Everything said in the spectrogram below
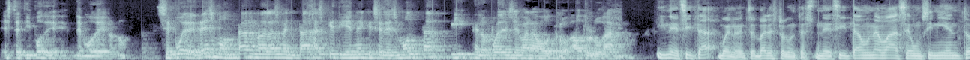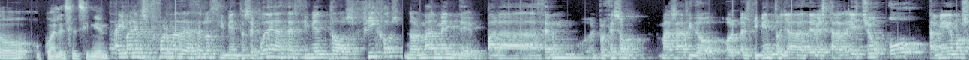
este tipo de, de modelo, ¿no? se puede desmontar, una de las ventajas que tiene, que se desmonta y te lo puedes llevar a otro, a otro lugar. Y necesita, bueno, entonces varias preguntas. ¿Necesita una base, un cimiento? ¿Cuál es el cimiento? Hay varias formas de hacer los cimientos. Se pueden hacer cimientos fijos. Normalmente, para hacer un, el proceso más rápido, el cimiento ya debe estar hecho. O también hemos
